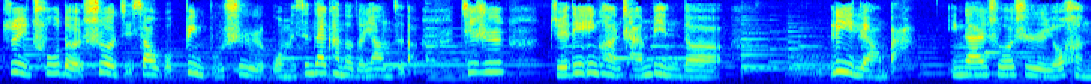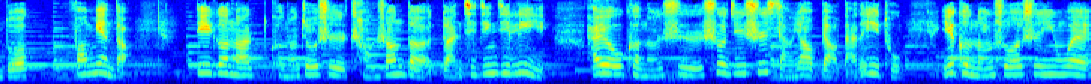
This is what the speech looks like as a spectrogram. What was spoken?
最初的设计效果并不是我们现在看到的样子的。其实，决定一款产品的。力量吧，应该说是有很多方面的。第一个呢，可能就是厂商的短期经济利益，还有可能是设计师想要表达的意图，也可能说是因为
